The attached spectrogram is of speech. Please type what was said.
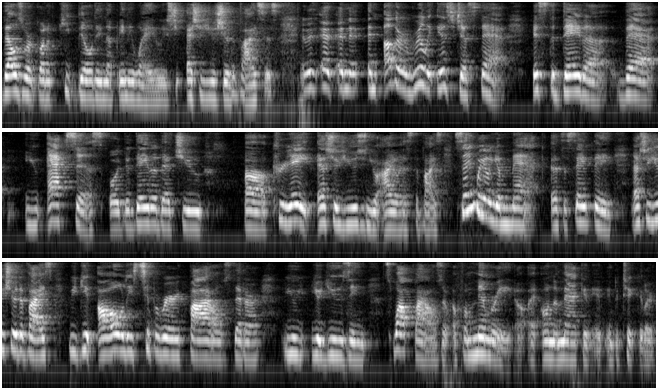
those were going to keep building up anyway as you, use your devices. And, it, and, and, and other really is just that. It's the data that you access or the data that you uh, create as you're using your iOS device. Same way on your Mac. It's the same thing. As you use your device, you get all these temporary files that are you you're using swap files from memory uh, on the Mac in, in particular.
